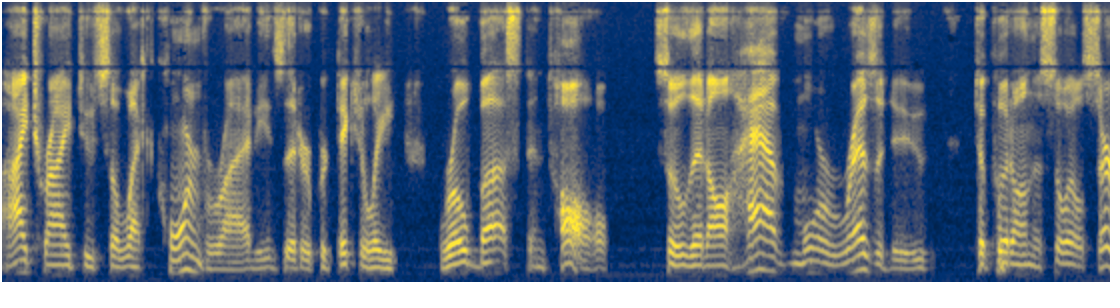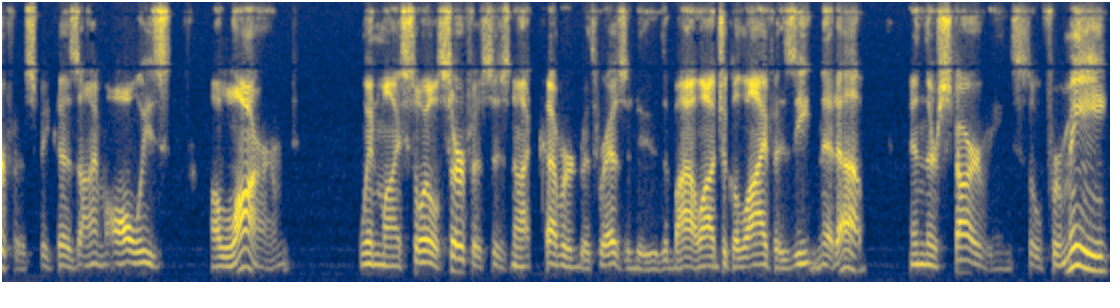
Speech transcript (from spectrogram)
I try to select corn varieties that are particularly robust and tall so that I'll have more residue to put on the soil surface because I'm always alarmed when my soil surface is not covered with residue. The biological life has eaten it up and they're starving. So for me,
